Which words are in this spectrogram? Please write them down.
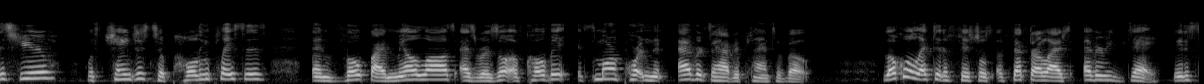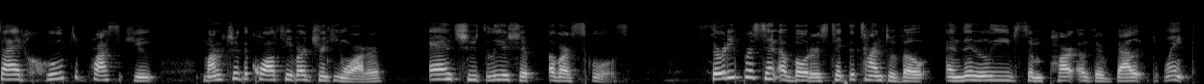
This year, with changes to polling places and vote by mail laws as a result of COVID, it's more important than ever to have a plan to vote. Local elected officials affect our lives every day. They decide who to prosecute, monitor the quality of our drinking water, and choose the leadership of our schools. 30% of voters take the time to vote and then leave some part of their ballot blank.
